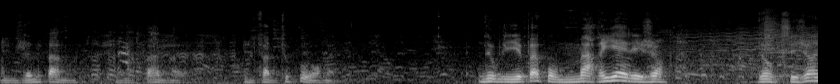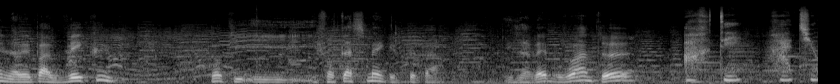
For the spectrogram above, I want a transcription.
d'une jeune femme, une femme, une femme tout court. N'oubliez pas qu'on mariait les gens. Donc ces gens, ils n'avaient pas vécu. Donc ils, ils, ils, fantasmaient quelque part. Ils avaient besoin de... Arte Radio.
